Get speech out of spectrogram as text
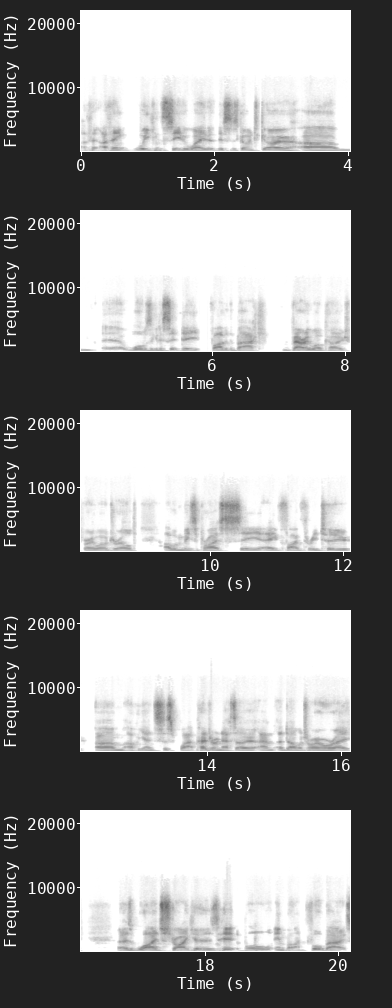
I, th- I think we can see the way that this is going to go. Um, uh, Wolves are going to sit deep, five at the back, very well coached, very well drilled. I wouldn't be surprised to see a 5 3 2 um, up against this Pedro Neto and Adama Traore as wide strikers, hit the ball in behind fullbacks,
